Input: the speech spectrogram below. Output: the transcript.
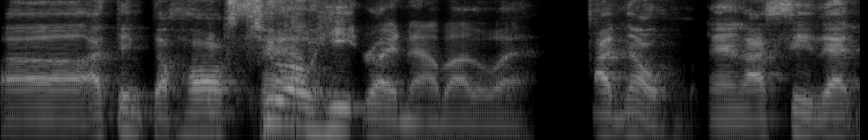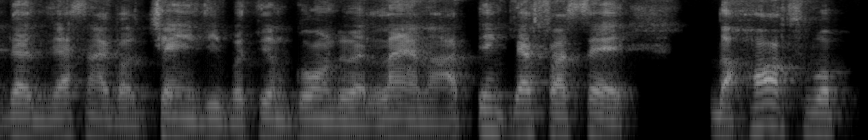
Uh, I think the Hawks. It's 2-0 Heat right now, by the way. I know, and I see that, that that's not going to change it with them going to Atlanta. I think that's what I said. The Hawks will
